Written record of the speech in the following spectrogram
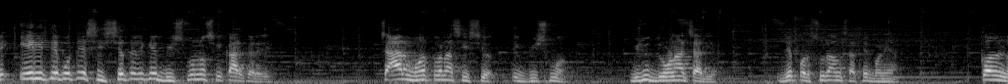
એટલે એ રીતે પોતે શિષ્ય તરીકે ભીષ્મનો સ્વીકાર કરે છે. ચાર મહત્વના શિષ્ય એક ભીષ્મ બીજું દ્રોણાચાર્ય જે પરશુરામ સાથે ભણ્યા. કર્ણ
